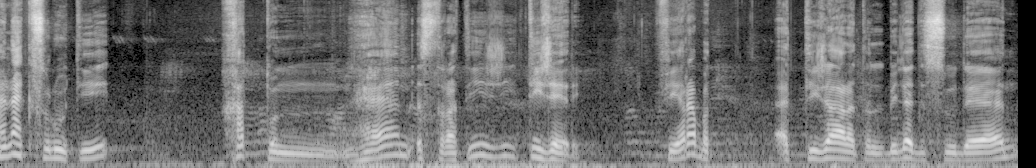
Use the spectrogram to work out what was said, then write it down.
un axe routier خط هام استراتيجي تجاري. في ربط التجارة البلاد السودان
